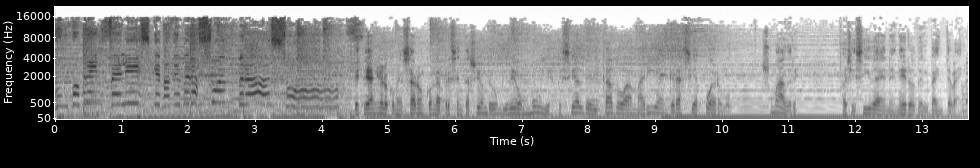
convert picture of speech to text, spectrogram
un pobre infeliz que va de brazo en brazo. Este año lo comenzaron con la presentación de un video muy especial dedicado a María Gracia Cuervo, su madre, fallecida en enero del 2020.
